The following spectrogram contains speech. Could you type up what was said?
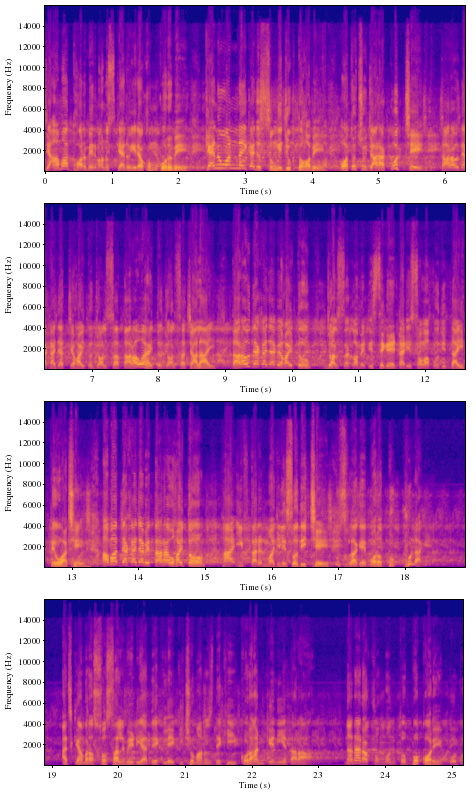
যে আমার ধর্মের মানুষ কেন এরকম করবে কেন অন্যায় কাজের সঙ্গে যুক্ত হবে? অথচ যারা করছে তারাও দেখা যাচ্ছে হয়তো জলসা তারাও হয়তো জলসা চালায় তারাও দেখা যাবে হয়তো জলসা কমিটির সেক্রেটারি, সভাপতির দায়িত্বেও আছে। আবার দেখা যাবে তারাও হয়তো হ্যাঁ ইফতারের মজলিসও দিচ্ছে। লাগে, বড় দুঃখ লাগে। আজকে আমরা সোশ্যাল মিডিয়া দেখলে কিছু মানুষ দেখি, কোরআনকে নিয়ে তারা নানা রকম মন্তব্য করে, কটু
